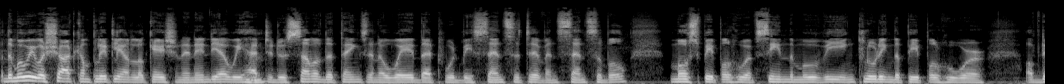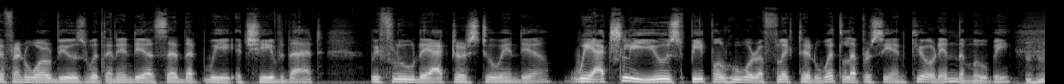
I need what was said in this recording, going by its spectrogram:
The movie was shot completely on location in India. We had mm-hmm. to do some of the things in a way that would be sensitive and sensible. Most people who have seen the movie, including the people who were of different worldviews within India, said that we achieved that. We flew the actors to India. We actually used people who were afflicted with leprosy and cured in the movie. Mm-hmm.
